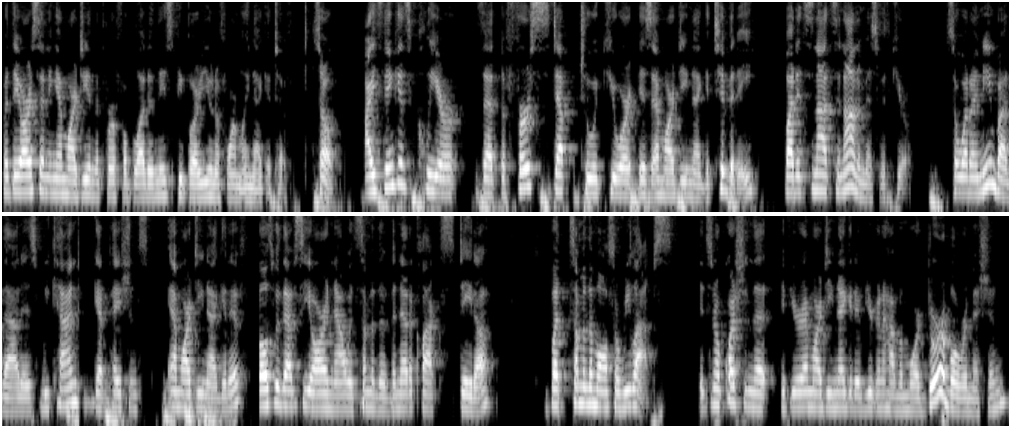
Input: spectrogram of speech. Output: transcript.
but they are sending MRD in the peripheral blood, and these people are uniformly negative. So I think it's clear that the first step to a cure is MRD negativity, but it's not synonymous with cure. So, what I mean by that is we can get patients MRD negative, both with FCR and now with some of the venetoclax data, but some of them also relapse. It's no question that if you're MRD negative, you're going to have a more durable remission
